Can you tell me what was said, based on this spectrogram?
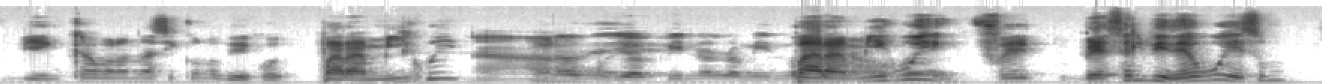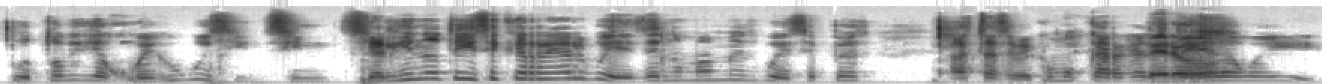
bien cabrón así con los videojuegos. Para mí, güey, No, yo opino lo mismo. para mí, no, güey, fue, ves el video, güey, es un puto videojuego, güey. Si, si, si alguien no te dice que es real, güey, es de no mames, güey, ese pedo. es- Hasta se ve como carga el Pero- pedo, güey.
